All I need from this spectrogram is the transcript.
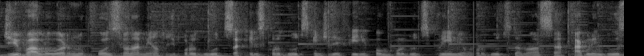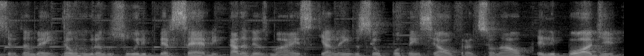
de valor no posicionamento de produtos, aqueles produtos que a gente define como produtos premium, produtos da nossa agroindústria também. Então, o Rio Grande do Sul ele percebe cada vez mais que além do seu potencial tradicional, ele pode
